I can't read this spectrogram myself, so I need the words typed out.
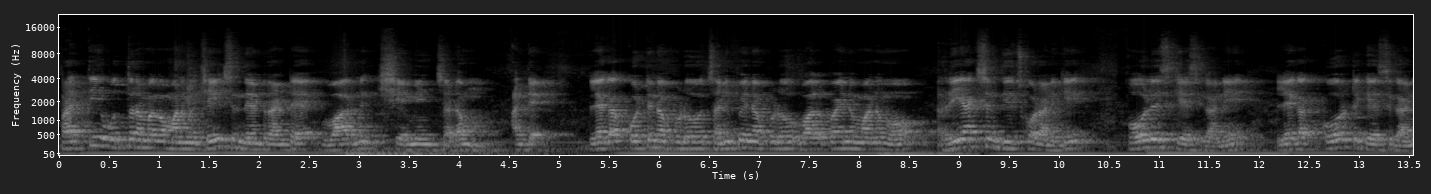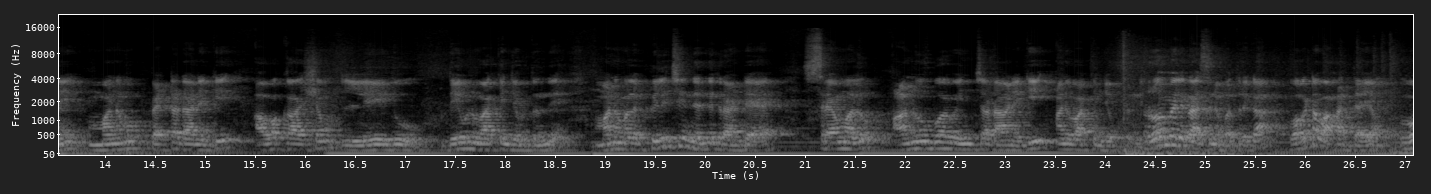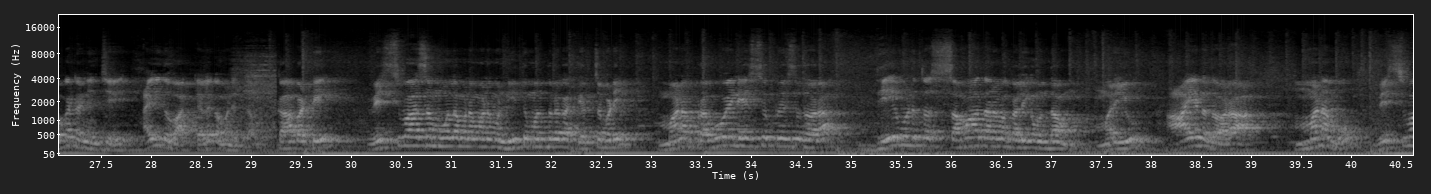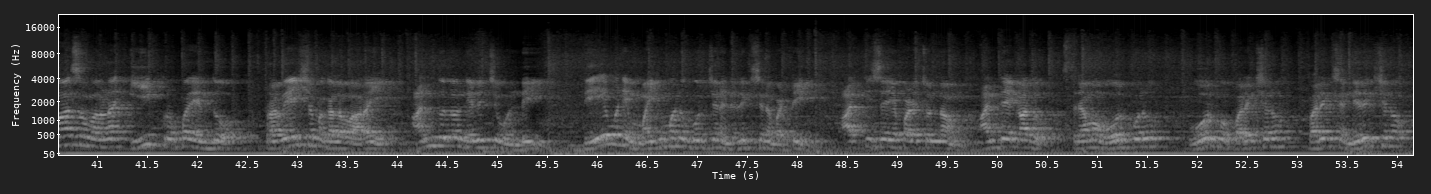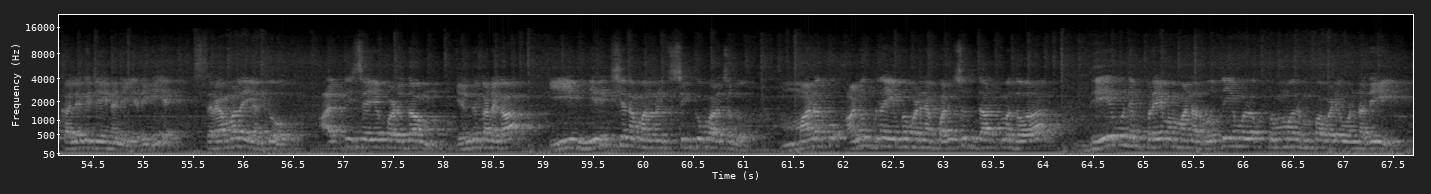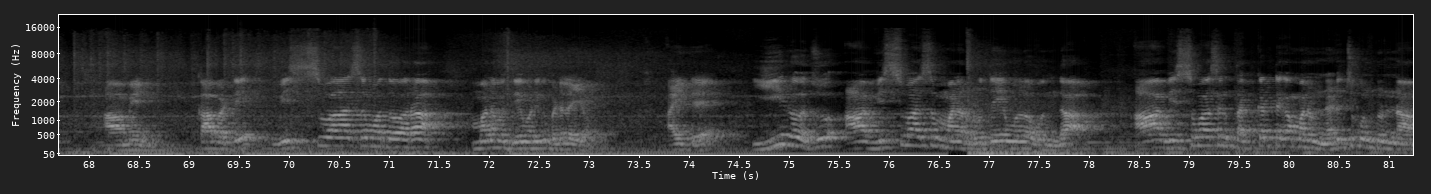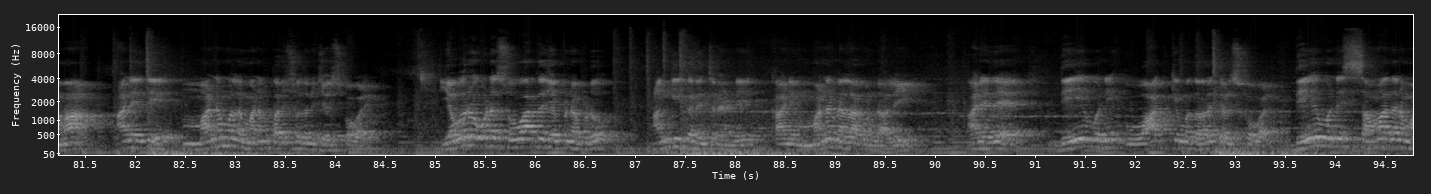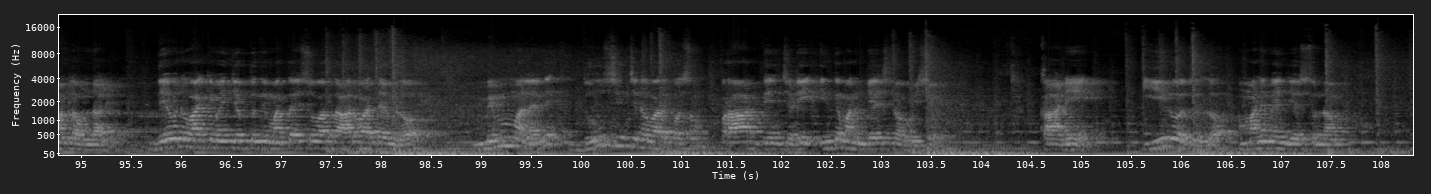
ప్రతి ఉత్తరముగా మనం చేయాల్సింది ఏంటంటే వారిని క్షమించడం. అంతే. లేక కొట్టినప్పుడు చనిపోయినప్పుడు వాళ్ళపైన మనము రియాక్షన్ తీసుకోవడానికి పోలీస్ కేసు కానీ లేక కోర్టు కేసు కానీ మనము పెట్టడానికి అవకాశం లేదు. దేవుని వాక్యం చెబుతుంది మనల్ని పిలిచింది ఎందుకు అంటే శ్రమలు అనుభవించడానికి అని వాక్యం చెబుతుంది. రోమేలు రాసిన పత్రిక ఒకటవ అధ్యాయం ఒకటి నుంచి ఐదు వాక్యాలు గమనిద్దాం. కాబట్టి విశ్వాస మూలమున మనము నీతిమంతులుగా తీర్చబడి మన ప్రభు అయిన యేసుక్రీస్తు ద్వారా దేవునితో సమాధానము కలిగి ఉందాం. మరియు ఆయన ద్వారా మనము విశ్వాసం వలన ఈ కృప ఎందు ప్రవేశము గలవారై అందులో నిలిచి ఉండి దేవుని మహిమను గుర్చిన నిరీక్షణ బట్టి అతిశయపడుచున్నాం. అంతేకాదు శ్రమ ఓర్పును ఓర్పు పరీక్షను పరీక్ష నిరీక్షను కలిగజేయనని ఎరిగి శ్రమల ఎందు అతిశయపడుదాం. ఎందుకనగా ఈ నిరీక్షణ మనల్ని సిగ్గుపరచదు. మనకు అనుగ్రహింపబడిన పరిశుద్ధాత్మ ద్వారా దేవుని ప్రేమ మన హృదయములో కుమ్మరింపబడి ఉన్నది. ఆమె కాబట్టి విశ్వాసము ద్వారా మనము దేవునికి బిడలయ్యాం అయితే ఈరోజు ఆ విశ్వాసం మన హృదయంలో ఉందా? ఆ విశ్వాసం తగ్గట్టుగా మనం నడుచుకుంటున్నామా? అనేది మనమల్ని మనం పరిశోధన చేసుకోవాలి. ఎవరో కూడా సువార్త చెప్పినప్పుడు అంగీకరించరండి కానీ మనం ఎలా ఉండాలి అనేదే దేవుని వాక్యము ద్వారా తెలుసుకోవాలి. దేవుని సమాధానం మనలో ఉండాలి. దేవుని వాక్యం ఏం చెప్తుంది? మత్తయి సువార్త ఆరో అధ్యాయంలో మిమ్మల్ని దూషించిన వారి కోసం ప్రార్థించడి. ఇంతే మనం చేసిన ఒక విషయం. కానీ ఈ రోజుల్లో మనం ఏం చేస్తున్నాం?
